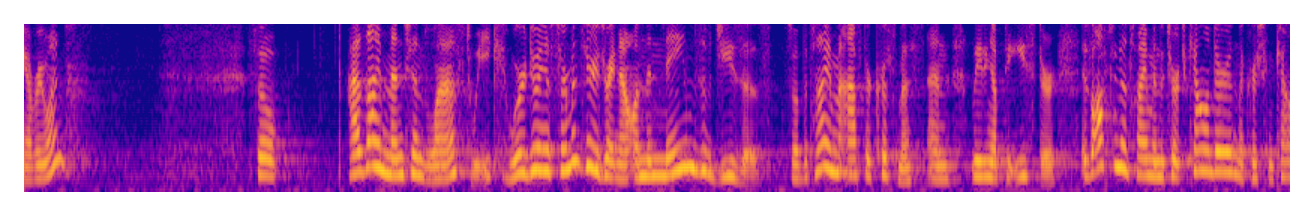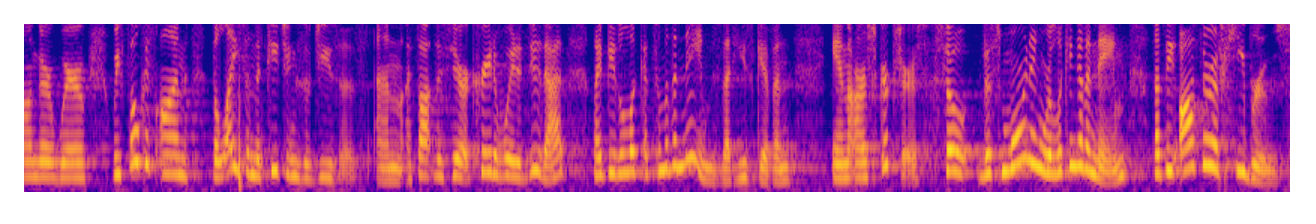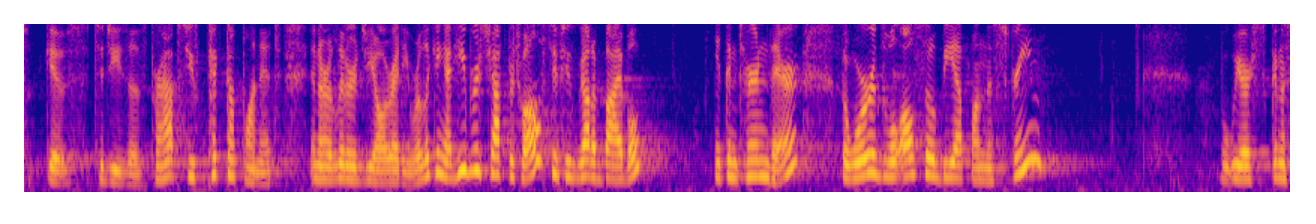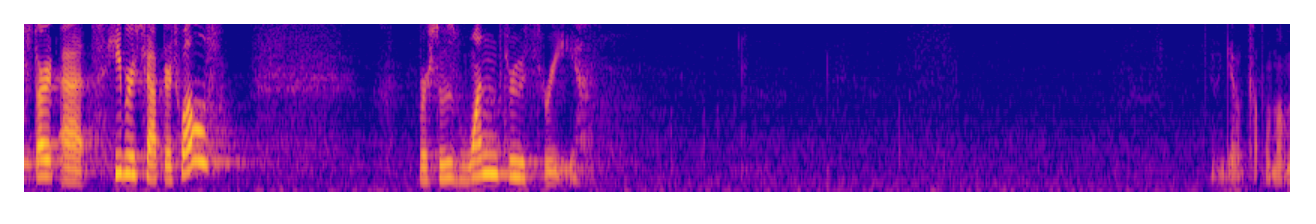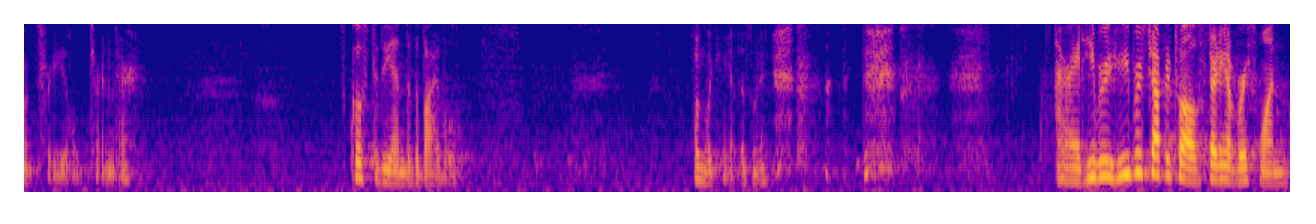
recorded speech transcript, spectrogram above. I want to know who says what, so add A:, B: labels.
A: morning, everyone. So, as I mentioned last week, we're doing a sermon series right now on the names of Jesus. So, the time after Christmas and leading up to Easter is often a time in the church calendar and the Christian calendar where we focus on the life and the teachings of Jesus. And I thought this year a creative way to do that might be to look at some of the names that he's given in our scriptures. So, this morning we're looking at a name that the author of Hebrews gives to Jesus. Perhaps you've picked up on it in our liturgy already. We're looking at Hebrews chapter 12, so if you've got a Bible, you can turn there. The words will also be up on the screen. But we are going to start at Hebrews chapter 12, verses 1 through 3. I'm going to give a couple moments for you all to turn there. It's close to the end of the Bible. I'm looking at my. All right, Hebrew, Hebrews chapter 12, starting at verse 1.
